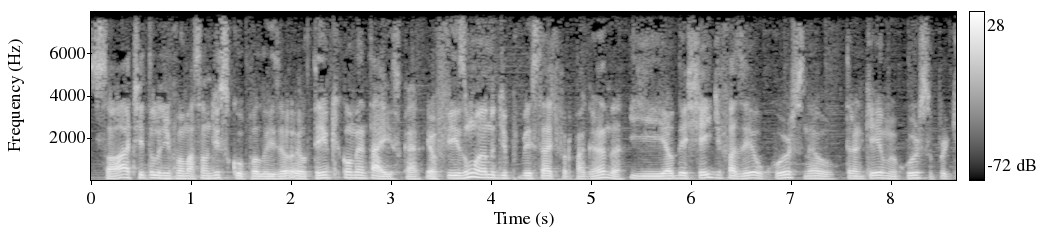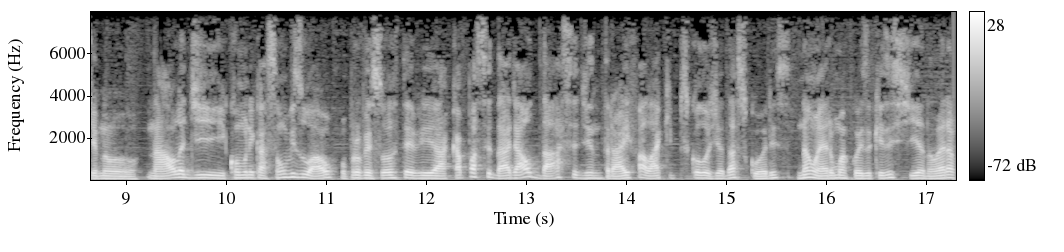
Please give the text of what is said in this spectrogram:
Só a título de informação, desculpa, Luiz, eu, eu tenho que comentar isso, cara. Eu fiz um ano de publicidade e propaganda e eu deixei de fazer o curso, né? Eu tranquei o meu curso porque no, na aula de comunicação visual, o professor teve a capacidade, a audácia de entrar e falar que psicologia das cores não era uma coisa que existia, não era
